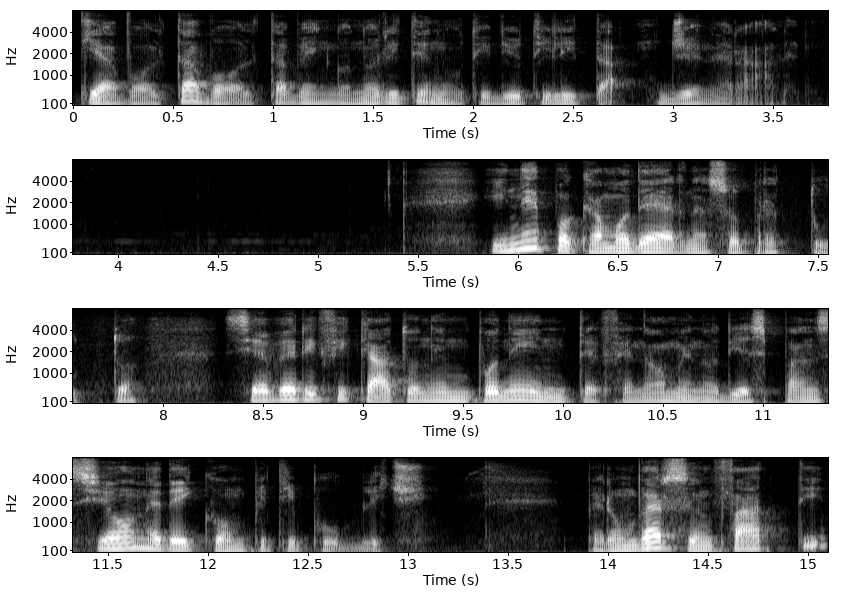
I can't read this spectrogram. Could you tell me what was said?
che a volta a volta vengono ritenuti di utilità generale. In epoca moderna soprattutto si è verificato un imponente fenomeno di espansione dei compiti pubblici. Per un verso infatti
